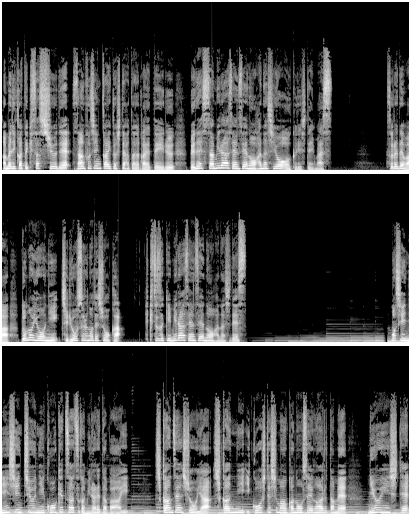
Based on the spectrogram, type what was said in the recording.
アメリカテキサス州で産婦人科医として働かれているベネッサ・ミラー先生のお話をお送りしています。それでは、どのように治療するのでしょうか？引き続きミラー先生のお話ですもし妊娠中に高血圧が見られた場合歯間全症や歯間に移行してしまう可能性があるため入院して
